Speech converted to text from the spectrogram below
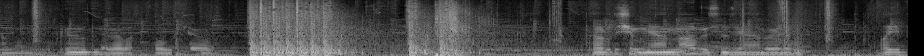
Arkamdan. Gördüm. Eve bak. Soldaki eve bak. Kardeşim yani ne yapıyorsunuz yani böyle? Ayıp.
